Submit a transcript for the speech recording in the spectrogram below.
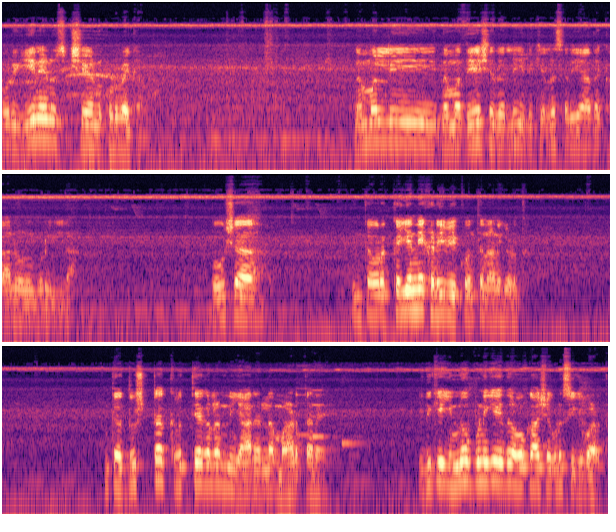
ಅವ್ರಿಗೆ ಏನೇನು ಶಿಕ್ಷೆಯನ್ನು ಕೊಡಬೇಕಾ? ನಮ್ಮಲ್ಲಿ, ನಮ್ಮ ದೇಶದಲ್ಲಿ ಇದಕ್ಕೆಲ್ಲ ಸರಿಯಾದ ಕಾನೂನುಗಳು ಇಲ್ಲ. ಬಹುಶಃ ಇಂಥವರ ಕೈಯನ್ನೇ ಕಡಿಬೇಕು ಅಂತ ನಾನು ಹೇಳೋದು. ಇಂಥ ದುಷ್ಟ ಕೃತ್ಯಗಳನ್ನು ಯಾರೆಲ್ಲ ಮಾಡ್ತಾರೆ, ಇದಕ್ಕೆ ಇನ್ನೊಬ್ಬನಿಗೆ ಇದು ಅವಕಾಶಗಳು ಸಿಗಬಾರ್ದು.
